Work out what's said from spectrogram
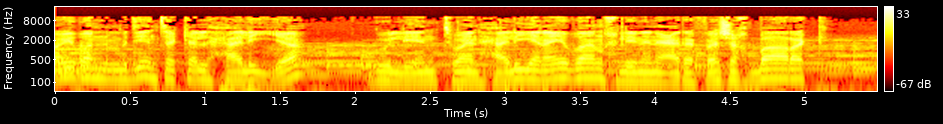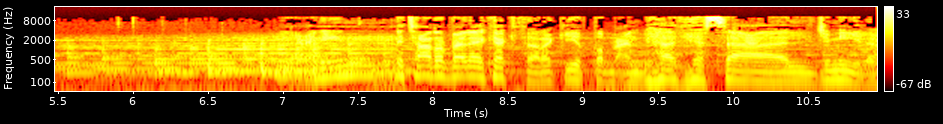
أيضا مدينتك الحالية. قول لي أنت وين حاليا أيضا. خلينا نعرف إيش أخبارك. يعني نتعرف عليك أكثر أكيد طبعا بهذه الساعة الجميلة.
